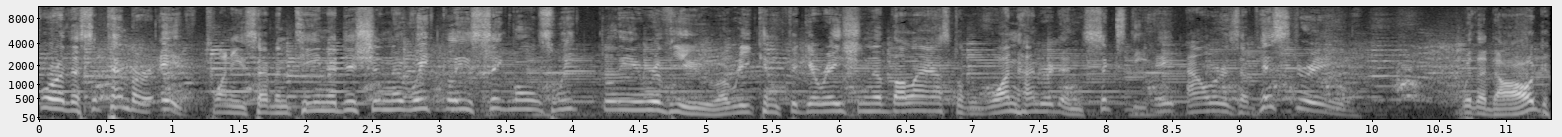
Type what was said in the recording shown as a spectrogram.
for the September 8th, 2017 edition of Weekly Signals Weekly Review, a reconfiguration of the last 168 hours of history. With a dog,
